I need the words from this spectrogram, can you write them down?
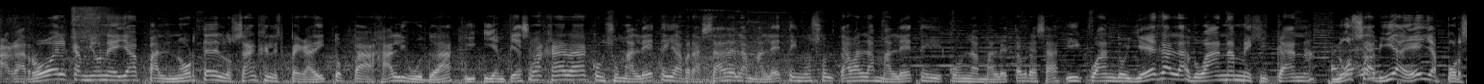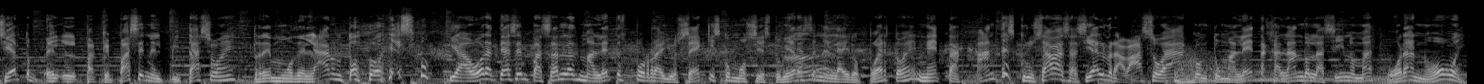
agarró el camión ella para el norte de Los Ángeles, pegadito para Hollywood, ¿verdad? Y, y empieza a bajar ¿verdad? con su maleta y abrazada de la maleta y no soltaba la maleta y con la maleta abrazada. Y cuando llega la aduana mexicana, no sabía ella, por cierto, para que pasen el pitazo, ¿eh? Remodelaron todo eso y ahora te hacen pasar maletas por rayos X como si estuvieras en el aeropuerto, ¿eh? Neta. Antes cruzabas así al bravazo, ¿ah? Con tu maleta jalándola así nomás. Ahora no, güey.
